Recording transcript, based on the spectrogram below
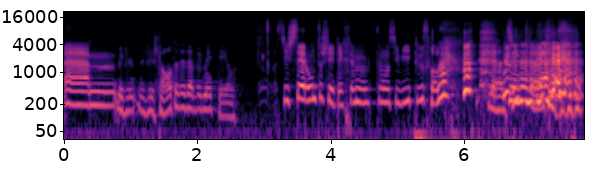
Ähm, wie viel, wie viel startet ihr mit dir? Es ist sehr unterschiedlich, da muss ich weit ausholen. Wir haben Zeit.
